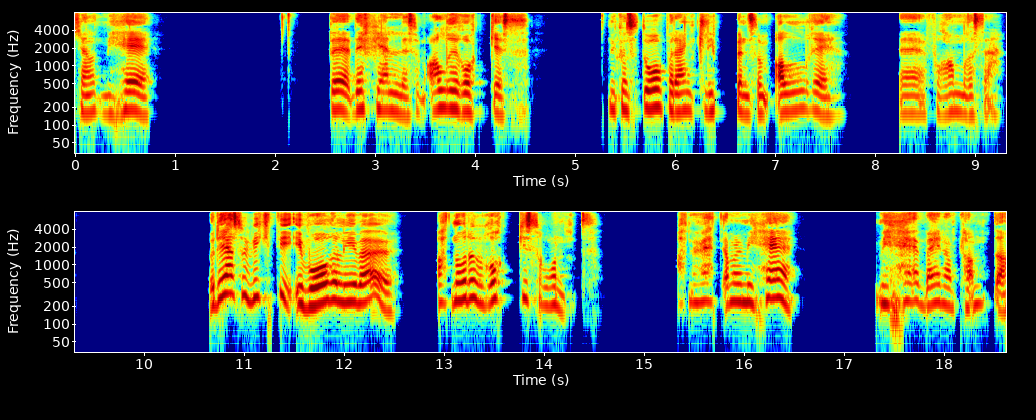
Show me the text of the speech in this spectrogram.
kjenne at vi har det, det fjellet som aldri rokkes. Vi kan stå på den klippen som aldri eh, forandrer seg. Og Det er så viktig i våre liv òg, at når det rokkes rundt At vi vet ja, men vi har, vi har beina planta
